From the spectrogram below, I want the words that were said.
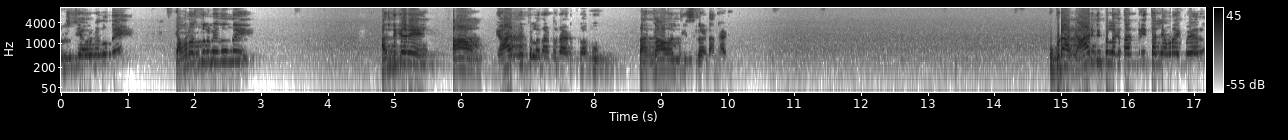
దృష్టి ఎవరి మీద ఉంది? యవనస్తుల మీద ఉంది. అందుకనే ఆ గాడిద పిల్లని అంటున్నాడు ప్రభు నాకు కావాలి తీసుకురాడు అన్నాడు. ఇప్పుడు ఆ గాడిద పిల్లకి తండ్రి తల్లి ఎవరైపోయారు?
